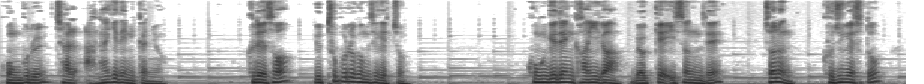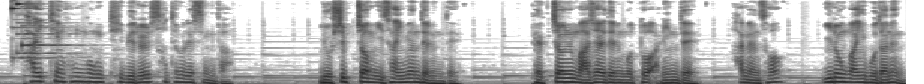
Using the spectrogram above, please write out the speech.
공부를 잘 안 하게 되니까요. 그래서 유튜브를 검색했죠. 공개된 강의가 몇 개 있었는데 저는 그 중에서도 파이팅 홍콩 TV를 선택을 했습니다. 60점 이상이면 되는데 100점을 맞아야 되는 것도 아닌데 하면서 이론 강의보다는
